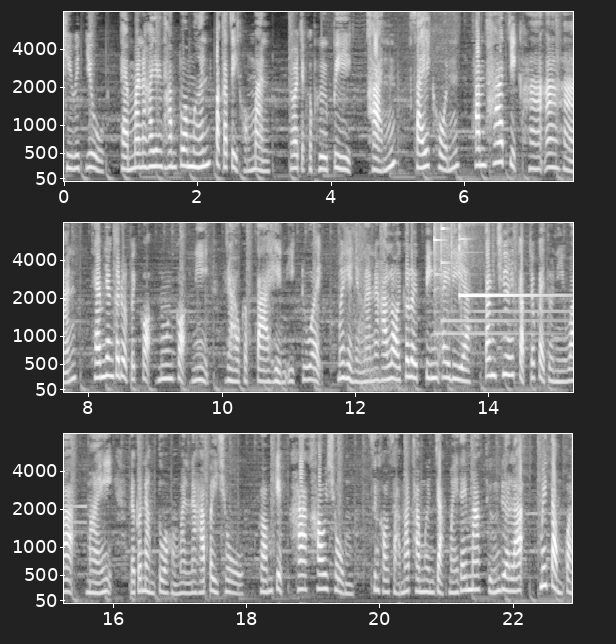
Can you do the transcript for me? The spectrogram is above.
ชีวิตอยู่ แถมมันนะคะยังทำตัวเหมือนปกติของมันไม่ว่าจะกระพือปีก ขัน ไซขนทำท่าจิกหาอาหาร แถมยังกระโดดไปเกาะนู่นเกาะนี่ราวกับตาเห็นอีกด้วย เมื่อเห็นอย่างนั้นนะคะลอยก็เลยปิ๊งไอเดีย ตั้งชื่อให้กับเจ้าไก่ตัวนี้ว่าไม้แล้วก็นำตัวของมันนะคะ ไปโชว์ พร้อมเก็บค่าเข้าชม ซึ่งเขาสามารถทำเงินจากไม้ได้มากถึงเดือนละ ไม่ต่ำกว่า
